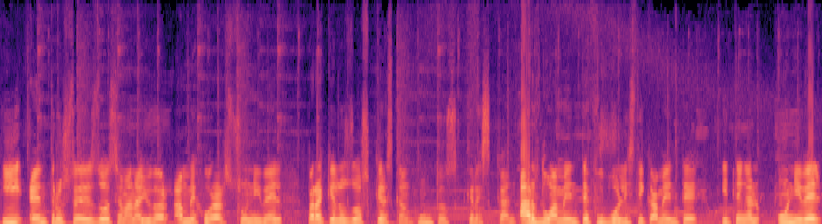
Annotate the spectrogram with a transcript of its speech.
y entre ustedes dos se van a ayudar a mejorar su nivel para que los dos crezcan juntos, crezcan arduamente futbolísticamente y tengan un nivel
